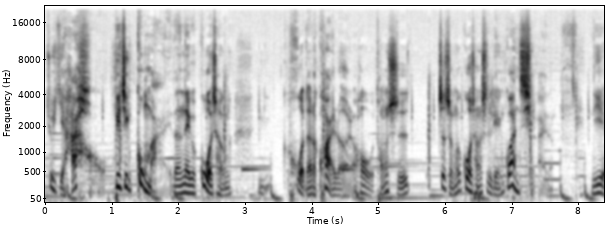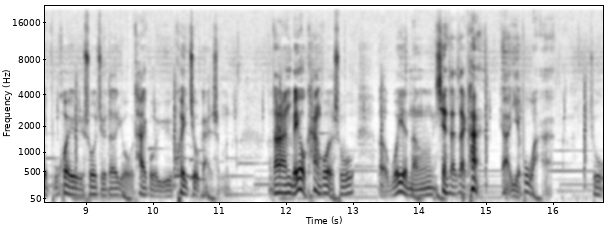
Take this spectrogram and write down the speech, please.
就也还好。毕竟购买的那个过程，你获得了快乐，然后同时这整个过程是连贯起来的，你也不会说觉得有太过于愧疚感什么的。当然没有看过的书，呃，我也能现在再看呀，也不晚。就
